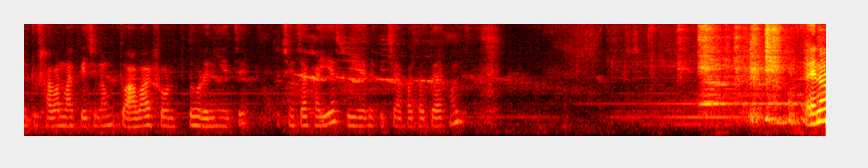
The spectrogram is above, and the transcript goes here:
একটু সাবান মাখিয়েছিলাম, তো আবার সর্দি ধরে নিয়েছে। তো ছেঁচা খাইয়ে শুয়ে রেখেছি আপাতত এখন। এই না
